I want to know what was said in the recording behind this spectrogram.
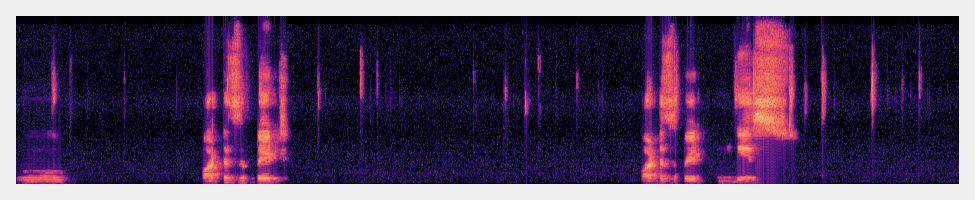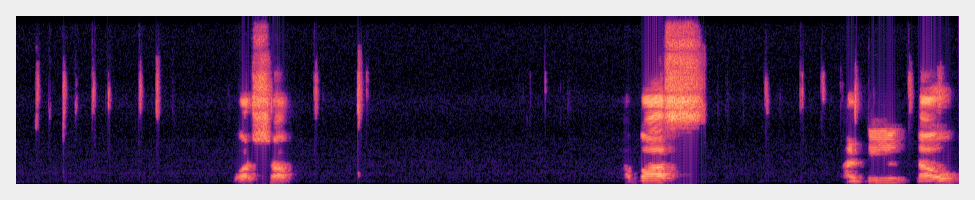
to participate participate in this workshop. Abbas until now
